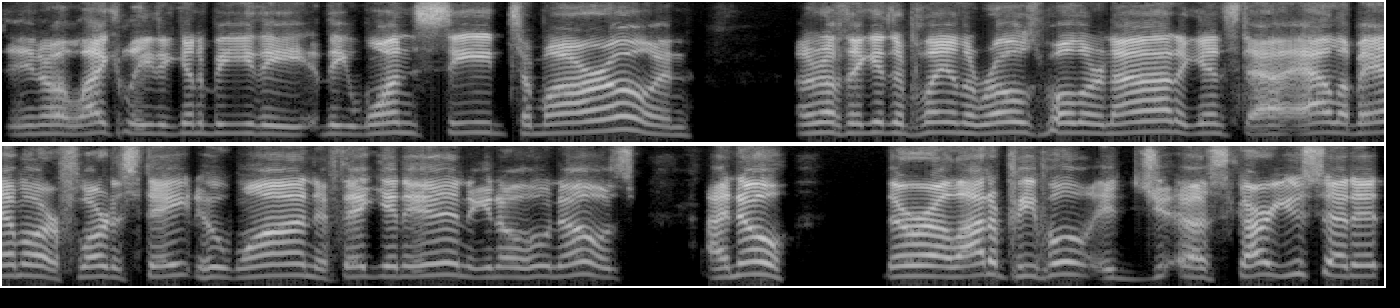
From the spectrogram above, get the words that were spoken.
you know likely they're going to be the the one seed tomorrow, and I don't know if they get to play in the Rose Bowl or not against uh, Alabama or Florida State, who won. If they get in, you know, who knows? I know there are a lot of people. It, uh, Scar, you said it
